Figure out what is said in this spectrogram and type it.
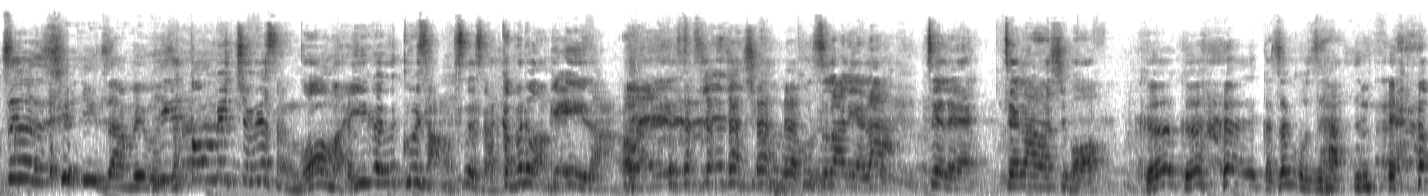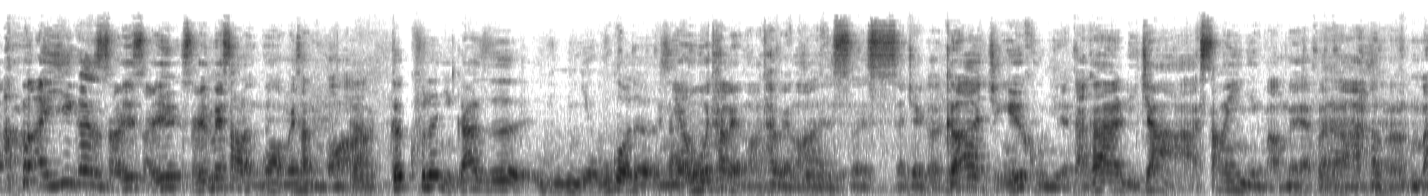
真的是穿进子也没有伊个。到蛮节约辰光嘛，伊搿是赶场子的啥，隔壁头房间还有场，哦直接就去裤裤子拉链拉，再来再拉上去跑。搿搿搿只故事也是蛮。伊搿是属于属于属于蛮伤辰光，蛮伤辰光啊啊。，搿可能人家是业务高头啥业务太繁忙，太繁忙，实实际搿搿情有可原的，大家理解啊，生意人嘛没办法的啊，没，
